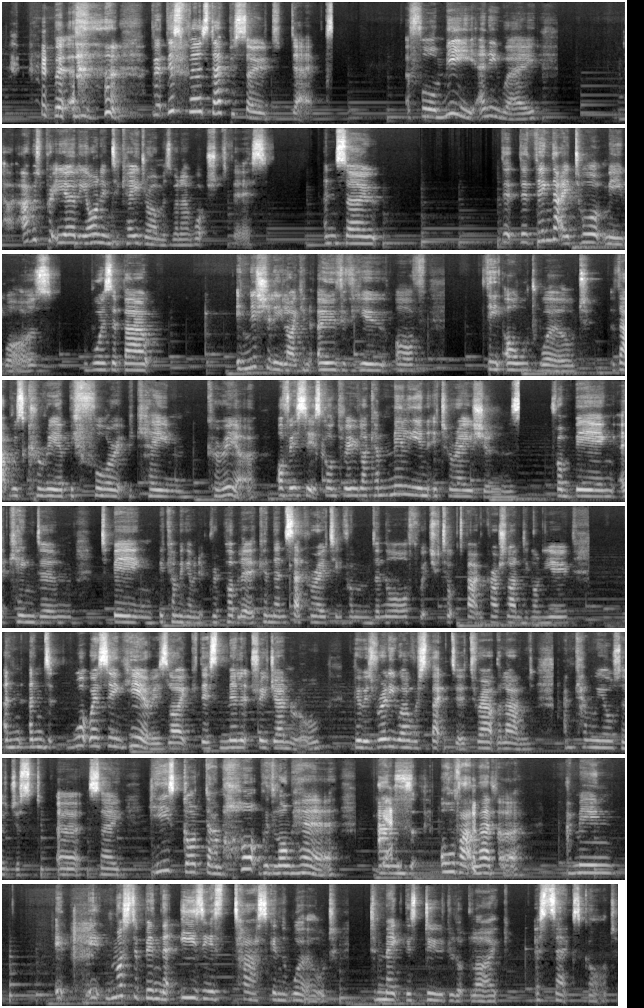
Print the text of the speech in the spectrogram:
but but this first episode, Dex, for me anyway, I was pretty early on into K dramas when I watched this. And so the the thing that it taught me was was about initially like an overview of the old world that was Korea before it became Korea. Obviously it's gone through like a million iterations from being a kingdom to being becoming a republic and then separating from the north which we talked about in crash landing on you. And and what we're seeing here is like this military general who is really well respected throughout the land. And can we also just uh, say he's goddamn hot with long hair yes. and all that leather i mean it, it must have been the easiest task in the world to make this dude look like a sex god.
